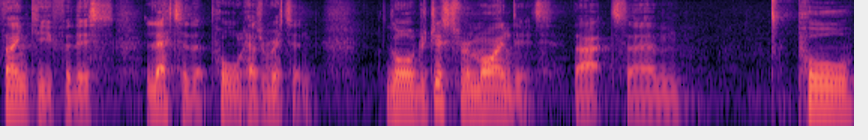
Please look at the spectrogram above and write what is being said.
Thank you for this letter that Paul has written. Lord, we're just reminded that um, Paul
